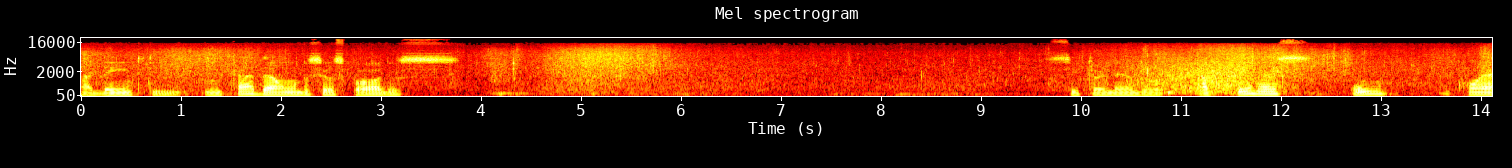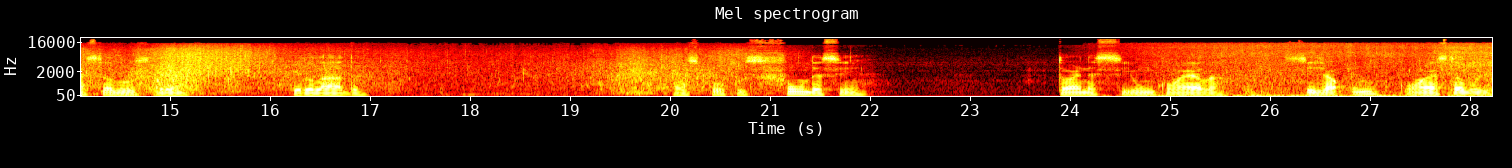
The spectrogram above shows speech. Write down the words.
adentre em cada um dos seus poros. Se tornando apenas um com esta luz branca perolada aos poucos funda-se, torna-se um com ela, seja um com esta luz.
